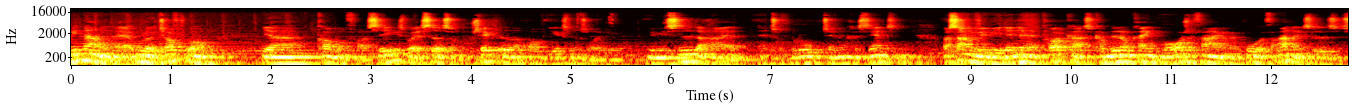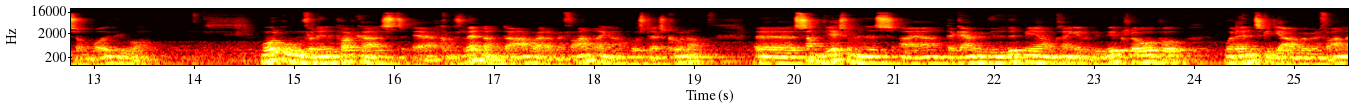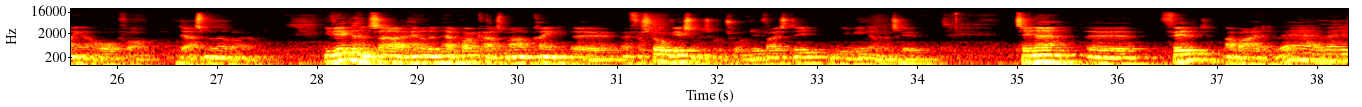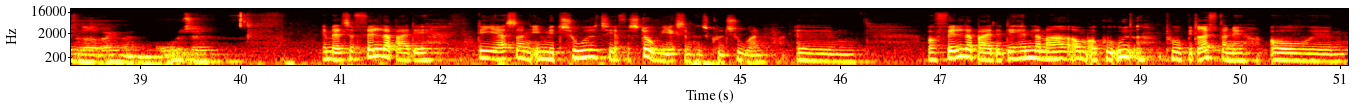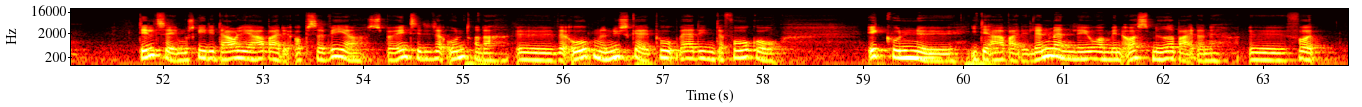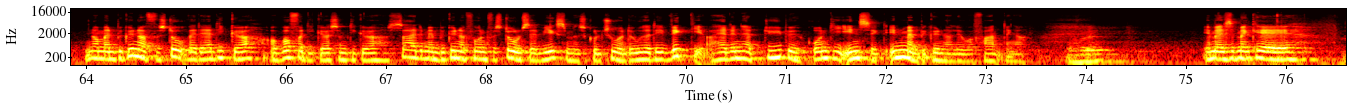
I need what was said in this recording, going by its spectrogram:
Mit navn er Ulrik Toftgaard. Jeg kommer fra Sikkes, hvor jeg sidder som projektleder og virksomhedsrådgiver. Ved min side der har jeg antropolog Tanne Christiansen, og sammen vil vi i denne her podcast komme lidt omkring vores erfaringer med brug af forandringsledelse som rådgivere. Målgruppen for denne podcast er konsulenter, der arbejder med forandringer hos deres kunder, øh, samt virksomhedsejere, der gerne vil vide lidt mere omkring, eller blive lidt klogere på, hvordan skal de arbejde med forandringer over for deres medarbejdere. I virkeligheden så handler den her podcast meget omkring øh, at forstå virksomhedskulturen. Det er faktisk det, vi mener, man skal. Tænder øh, feltarbejde. Hvad, hvad er det for noget? Hvad kan man bruge det til? Jamen altså feltarbejde, det er sådan en metode til at forstå virksomhedskulturen. Øh, og feltarbejde, det handler meget om at gå ud på bedrifterne og øh, deltage måske i det daglige arbejde, observere, spørge ind til det, der undrer dig, øh, være åben og nysgerrig på, hvad er det, der foregår. Ikke kun øh, i det arbejde, landmanden laver, men også medarbejderne. Øh, for når man begynder at forstå, hvad det er, de gør, og hvorfor de gør, som de gør, så er det, man begynder at få en forståelse af virksomhedskulturen derude, og det er vigtigt at have den her dybe, grundige indsigt, inden man begynder at lave forandringer. Hvorfor det? Jamen altså, man kan,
